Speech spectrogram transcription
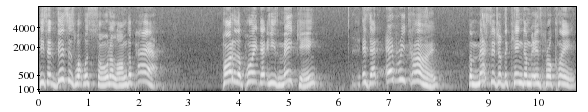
He said, This is what was sown along the path. Part of the point that he's making is that every time the message of the kingdom is proclaimed,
